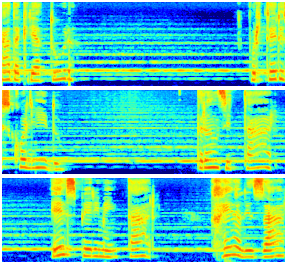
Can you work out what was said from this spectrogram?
cada criatura, por ter escolhido transitar, experimentar, realizar,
